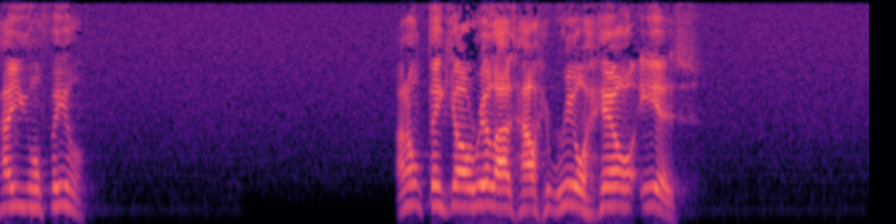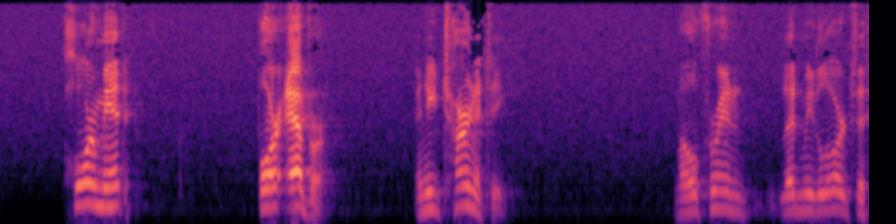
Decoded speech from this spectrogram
how you to feel? I don't think y'all realize how real hell is torment forever, an eternity. My old friend led me to the Lord said,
